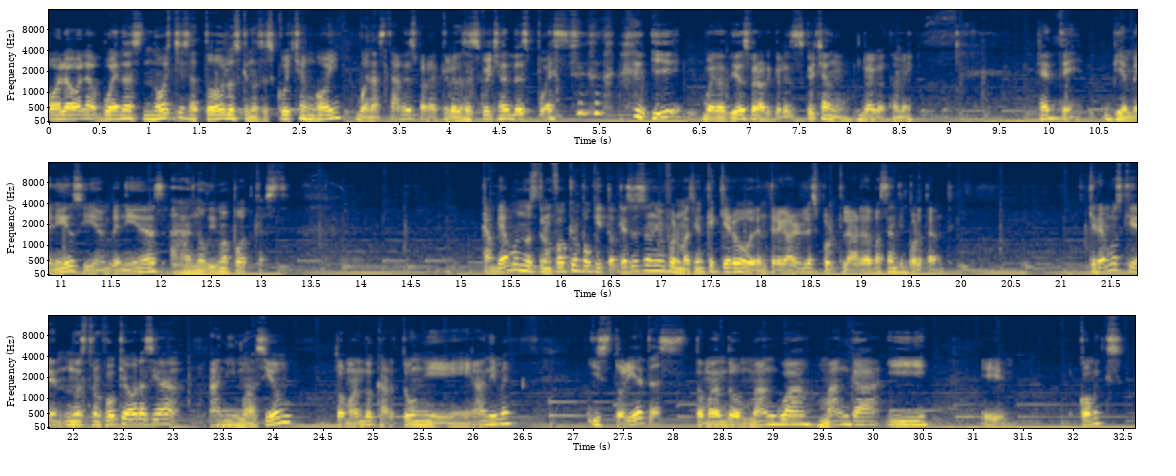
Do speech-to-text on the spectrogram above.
Hola, hola, buenas noches a todos los que nos escuchan hoy. Buenas tardes para los que los escuchan después. y buenos días para que los escuchan luego también. Gente, bienvenidos y bienvenidas a Novima Podcast. Cambiamos nuestro enfoque un poquito, que eso es una información que quiero entregarles porque la verdad es bastante importante. Queremos que nuestro enfoque ahora sea animación, tomando cartoon y anime historietas, tomando manga, manga y eh, cómics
